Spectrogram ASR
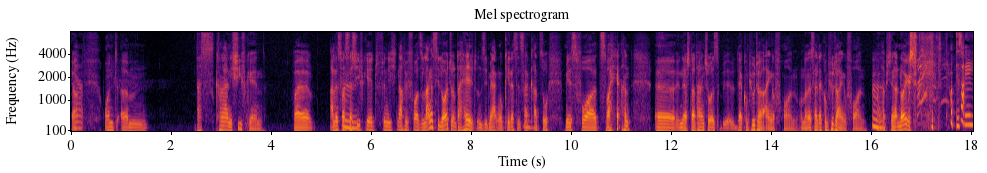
Ja. ja. Und ähm, das kann ja nicht schiefgehen, weil alles, was mhm. da schief geht, finde ich nach wie vor, solange es die Leute unterhält und sie merken, okay, das ist halt mhm. gerade so. Mir ist vor zwei Jahren äh, in der Stadthallen-Show ist äh, der Computer eingefroren und dann ist halt der Computer eingefroren. Mhm. Dann habe ich den halt neu gestartet. Das wäre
